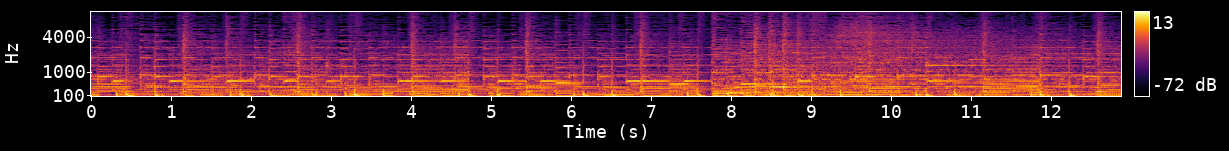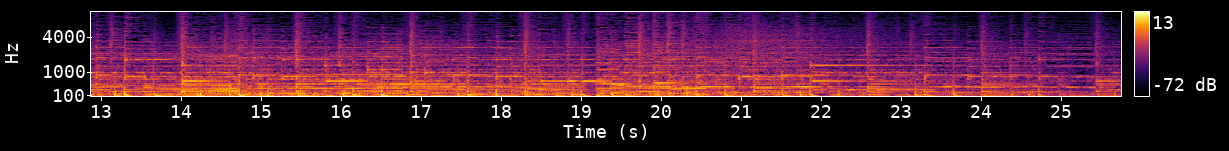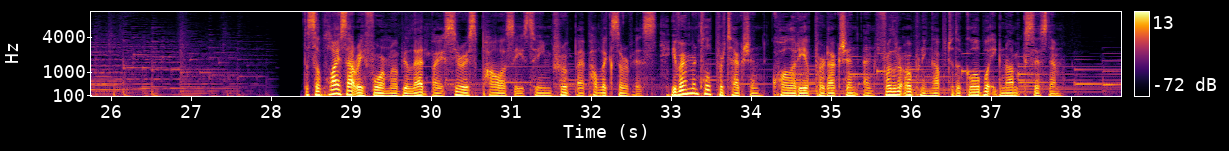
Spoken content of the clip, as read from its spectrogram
The supply side reform will be led by serious policies to improve by public service, environmental protection, quality of production, and further opening up to the global economic system.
